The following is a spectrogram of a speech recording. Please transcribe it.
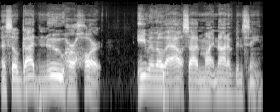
And so God knew her heart, even though the outside might not have been seen.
